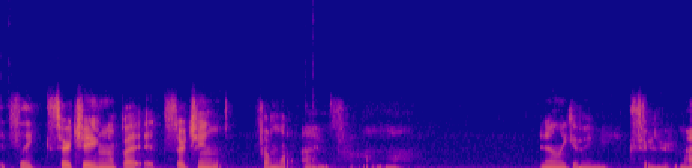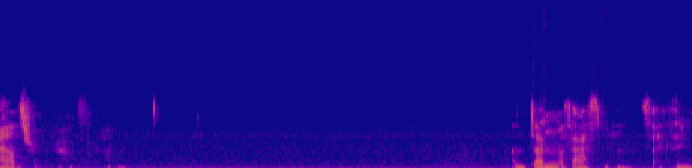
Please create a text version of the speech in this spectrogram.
It's like searching, but it's searching from what I'm from. And only giving me 300 miles from where I'm from. I'm done with Assmans, I think.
